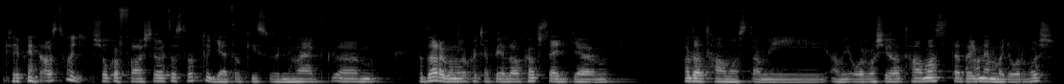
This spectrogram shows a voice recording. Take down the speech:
És egyébként azt, hogy sok a falsalat, azt hogy tudjátok kiszűrni? Mert um, az arra gondolok, hogyha például kapsz egy um, adathalmazt, ami, ami orvosi adathalmaz, tehát pedig nem vagy orvos,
